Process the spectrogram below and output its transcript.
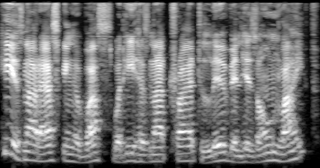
He is not asking of us what he has not tried to live in his own life.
